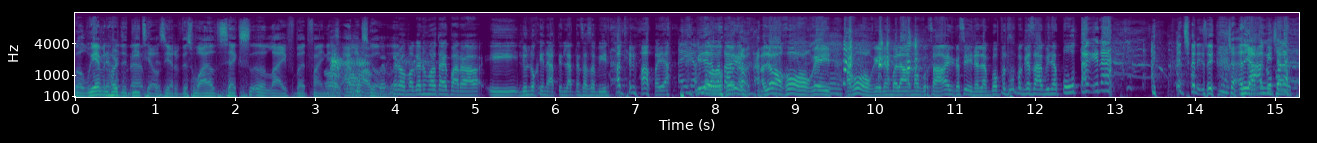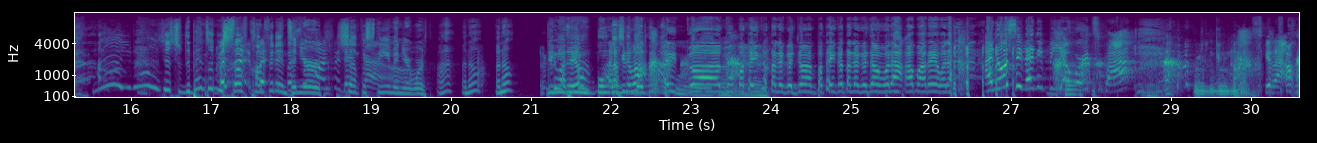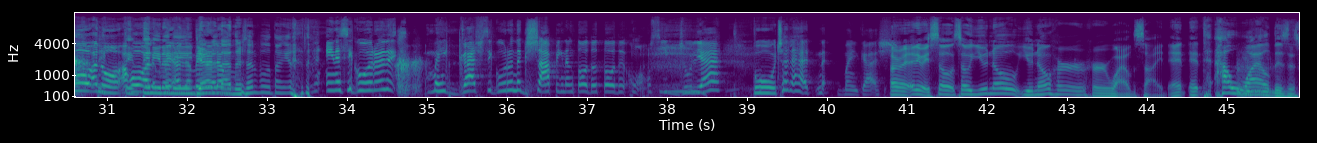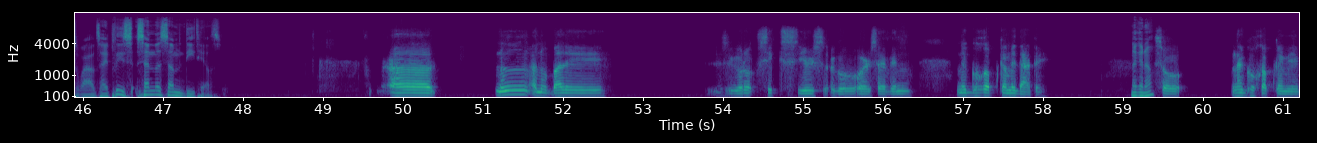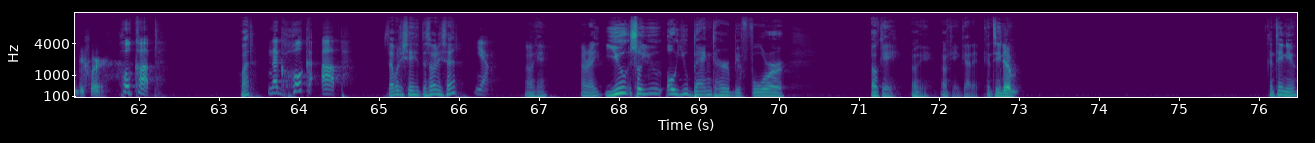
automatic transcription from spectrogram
Well, we haven't heard the details yet of this wild sex uh, life, but fine. Oh, Yes, Alex, oo go. Pero magano muna tayo para ilunukin natin lahat ng sasabihin natin mamaya. I know. Ganyan naman tayo. Alo, ako okay. Ako okay nang malaman ko sa akin kasi inalam ko. Tapos pagkasabi na, putang ina! Yabang ni Gago pala. Just depends on your self-confidence and your self-esteem and your worth. Ah, ano? Ano? Ano ginawa Tinira yung buong Ano ginawa? basketball team. Ay, gago. Patay ka talaga dyan. Patay ka talaga dyan. Wala ka, pare. Wala. Ano sila ni Pia Wurtzbach? Sira Ako, ano, ako, alam, Tinira may ni alam, may Gerald alam. Anderson. Putang ina. Ina siguro, my gosh, siguro nag-shopping ng todo-todo. Kung ako si Julia, pucha lahat. Na, my gosh. All right. Anyway, so so you know you know her her wild side. And, and how wild is this wild side? Please send us some details. Ah, nung ano, bale, siguro six years ago or seven, nag-hook up kami dati. Nagano? So, nag-hook up kami before. Hook up. What? Nag-hook up. Is that what he said? That's what he said? Yeah. Okay. All right. You so you oh you banged her before. Okay. Okay. Okay. Got it. Continue. Yep. Continue.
